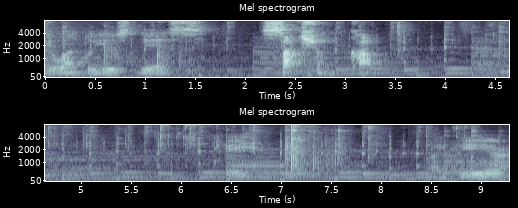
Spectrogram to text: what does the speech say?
you want to use this suction cup. Okay. Right here.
